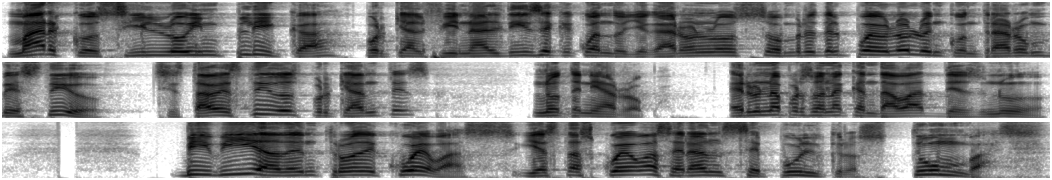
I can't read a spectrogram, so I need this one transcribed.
Marcos sí lo implica porque al final dice que cuando llegaron los hombres del pueblo lo encontraron vestido. Si está vestido es porque antes no tenía ropa. Era una persona que andaba desnudo. Vivía dentro de cuevas y estas cuevas eran sepulcros, tumbas.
